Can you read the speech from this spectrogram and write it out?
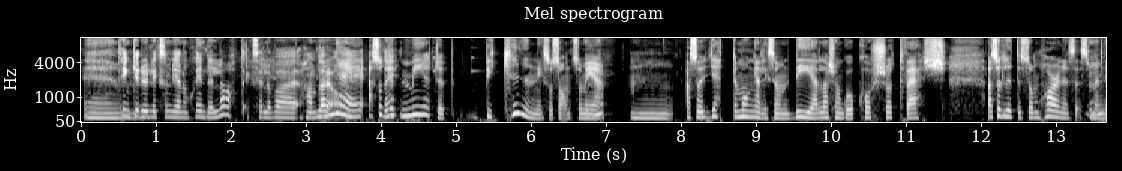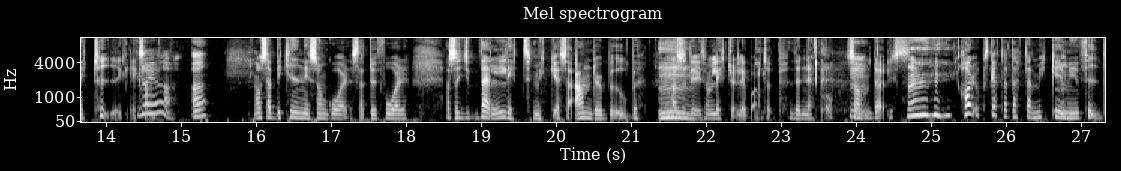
Ehm, Tänker du liksom genomskinlig latex eller vad handlar det om? Nej, alltså Nej. typ mer typ bikinis och sånt som är mm, alltså jättemånga liksom delar som går kors och tvärs. Alltså lite som harnesses men i tyg liksom. Ja, ja. ja. Och så här bikini som går så att du får alltså väldigt mycket så här underboob. Alltså det är liksom literally bara typ the nipple som döljs. Har uppskattat detta mycket i min feed.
